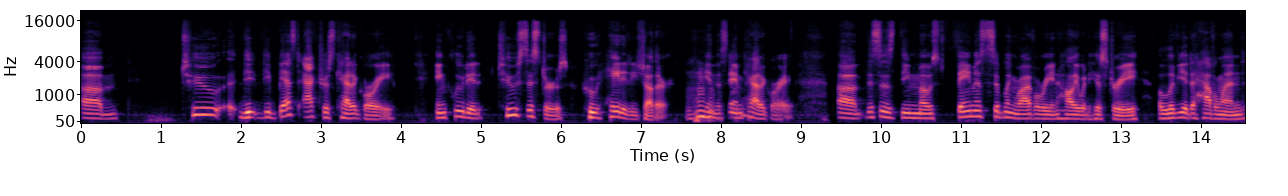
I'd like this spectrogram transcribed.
um, two the the Best Actress category included two sisters who hated each other in the same category. Um, this is the most famous sibling rivalry in Hollywood history: Olivia de Havilland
